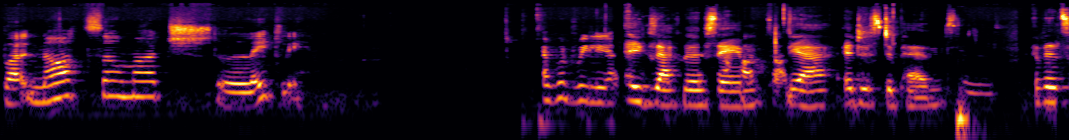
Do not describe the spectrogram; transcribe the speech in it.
But not so much lately. I would really. Exactly the same. Yeah, it just depends. Mm. If it's,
